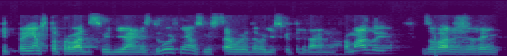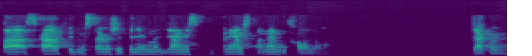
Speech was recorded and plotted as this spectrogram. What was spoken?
Підприємство проводить свою діяльність дружньо з місцевою Давидівською територіальною громадою. Зауважень та скарг від місцевих жителів на діяльність підприємства не надходило. Дякую.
